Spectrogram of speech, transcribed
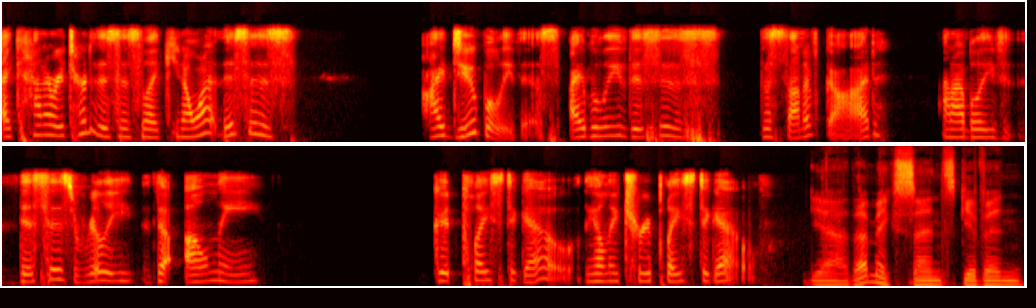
I kind of returned to this as like, you know what? This is, I do believe this. I believe this is the Son of God. And I believe this is really the only good place to go, the only true place to go. Yeah, that makes sense given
